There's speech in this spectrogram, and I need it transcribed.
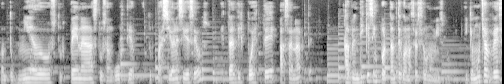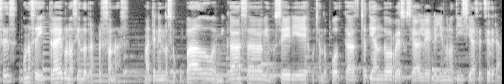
¿Con tus miedos, tus penas, tus angustias, tus pasiones y deseos? ¿Estás dispuesto a sanarte? Aprendí que es importante conocerse uno mismo y que muchas veces uno se distrae conociendo a otras personas, manteniéndose ocupado en mi casa, viendo series, escuchando podcasts, chateando, redes sociales, leyendo noticias, etc.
